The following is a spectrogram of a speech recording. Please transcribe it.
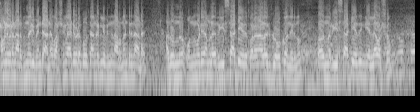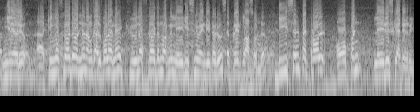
നമ്മളിവിടെ നടത്തുന്ന ഒരു ഇവന്റ് ആണ്. വർഷങ്ങളായിട്ട് ഇവിടെ ഭൂതാങ്കേട്ടിൽ ഇവന്റ് നടന്നുകൊണ്ടിരുന്നതാണ് അതൊന്ന് ഒന്നും കൂടി നമ്മൾ റീസ്റ്റാർട്ട് ചെയ്ത് കുറേ നാളൊരു ബ്ലോക്ക് വന്നിരുന്നു. അപ്പോൾ അതൊന്ന് റീസ്റ്റാർട്ട് ചെയ്ത് ഇനി എല്ലാ വർഷവും ഇങ്ങനെ ഒരു കിങ് ഓഫ് ഡോട്ട് ഉണ്ട്. നമുക്ക് അതുപോലെ തന്നെ ക്യൂൻ ഓഫ് ഡോട്ട് എന്ന് പറഞ്ഞ ലേഡീസിന് വേണ്ടിയിട്ട് ഒരു സെപ്പറേറ്റ് ക്ലാസ്സും ഉണ്ട്. Diesel petrol open ladies category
